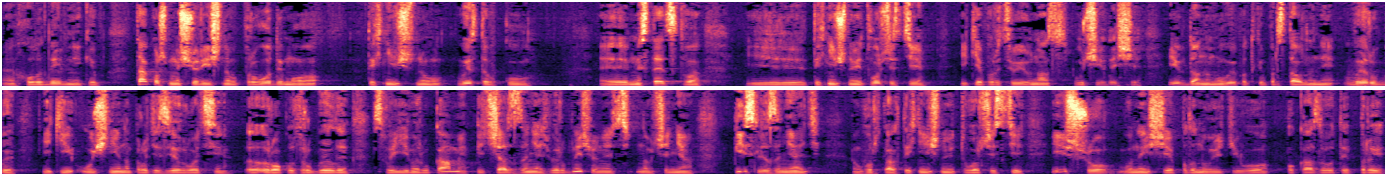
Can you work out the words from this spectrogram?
е, холодильників. Також ми щорічно проводимо технічну виставку е, мистецтва і технічної творчості, яке працює у нас в училищі. І в даному випадку представлені вироби, які учні на протязі році, е, року зробили своїми руками під час занять виробничого навчання, після занять в гуртках технічної творчості, і що вони ще планують його показувати при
